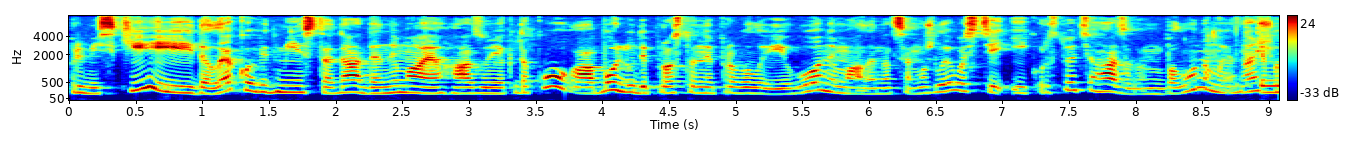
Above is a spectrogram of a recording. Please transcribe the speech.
приміські, і далеко від міста, да, де немає газу як такого, або люди просто не провели його, не мали на це можливості і користуються газовими балонами. Я знаю, Такими що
